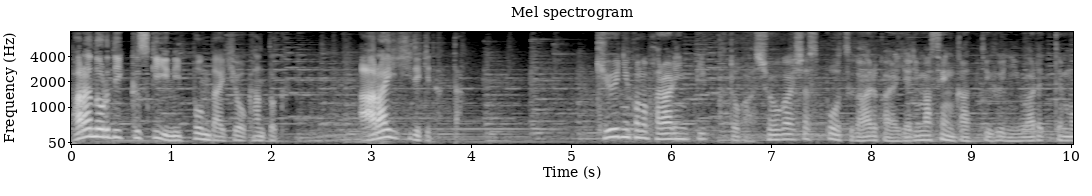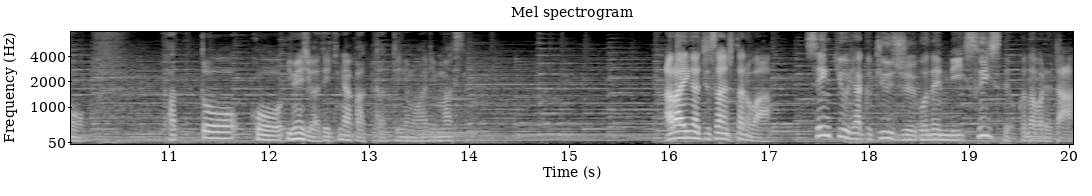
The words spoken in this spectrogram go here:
パラノルディックスキー日本代表監督新井秀樹だった。急にこのパラリンピックとか障害者スポーツがあるからやりませんかっていうふうに言われてもパッとこうイメージができなかったっていうのもあります。新井が持参したのは1995年にスイスで行われた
